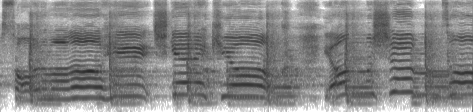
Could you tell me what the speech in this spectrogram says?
Sormana hiç gerek yok Yanmışım tam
